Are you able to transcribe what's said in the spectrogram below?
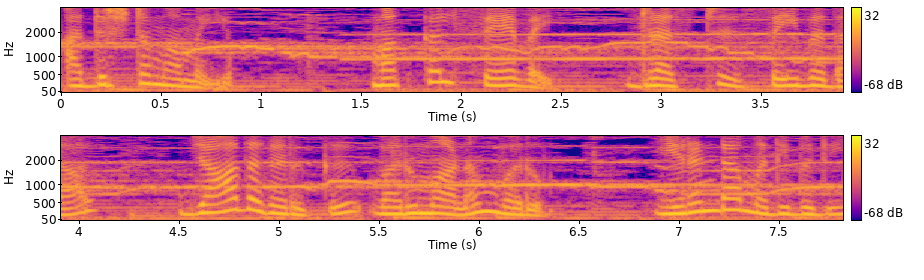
அதிர்ஷ்டம் அமையும். மக்கள் சேவை ட்ரஸ்ட் செய்வதால் ஜாதகருக்கு வருமானம் வரும். இரண்டாம் அதிபதி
